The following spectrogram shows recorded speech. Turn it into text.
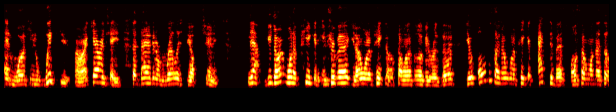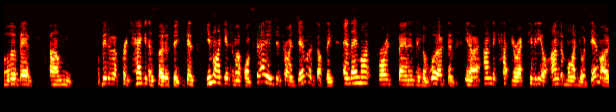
and working with you. All right, guaranteed that they are going to relish the opportunity. Now, you don't want to pick an introvert. You don't want to pick someone that's a little bit reserved. You also don't want to pick an activist or someone that's a little bit um, a bit of a protagonist, so to speak, because you might get them up on stage to try and demo something, and they might throw spanners in the works and you know undercut your activity or undermine your demo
